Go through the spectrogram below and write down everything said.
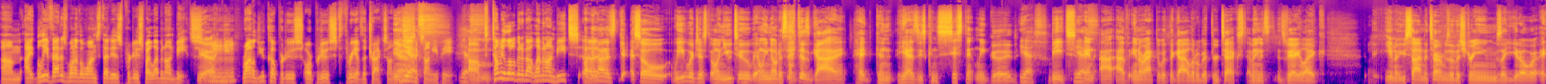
Um, I believe that is one of the ones that is produced by Lebanon Beats. Yeah. right? You- Ronald, you co-produced or produced three of the tracks on Yeah. the Yes. six-song EP. yes. um Tell me a little bit about Lebanon Beats. Uh, Lebanon is so we were just on YouTube and we noticed that this guy had con, he has these consistently good yes. beats Yes. and I, I've interacted with the guy a little bit through text. I mean, it's it's very like you know you sign the terms of the streams like you get over eh,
